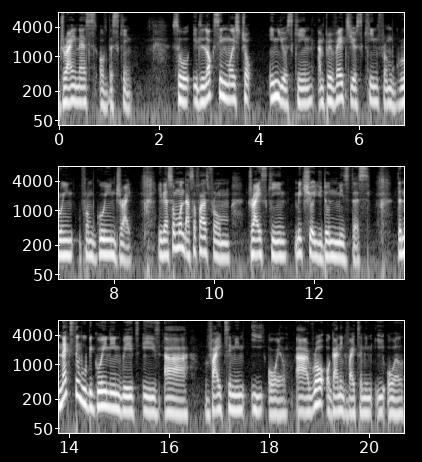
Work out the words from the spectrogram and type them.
dryness of the skin. So it locks in moisture in your skin and prevents your skin from growing from going dry if you're someone that suffers from dry skin make sure you don't miss this the next thing we'll be going in with is uh vitamin E oil, uh, raw organic vitamin E oil.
